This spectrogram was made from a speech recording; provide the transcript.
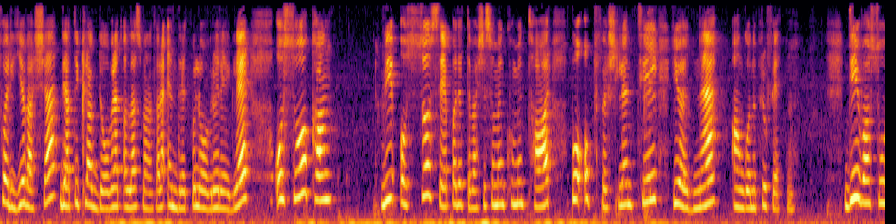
forrige verset, det at de klagde over at Allah SWT endret på lover og regler. Og så kan vi også ser på dette verset som en kommentar på oppførselen til jødene angående profeten. De var så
